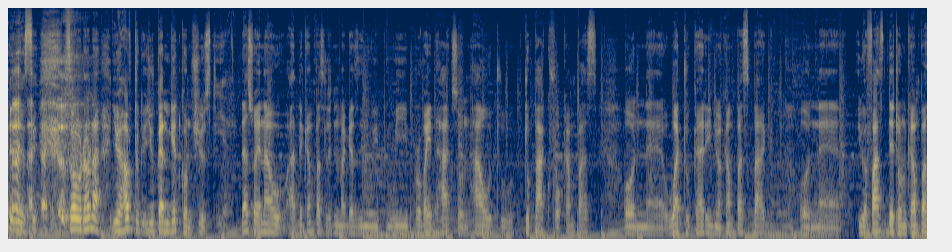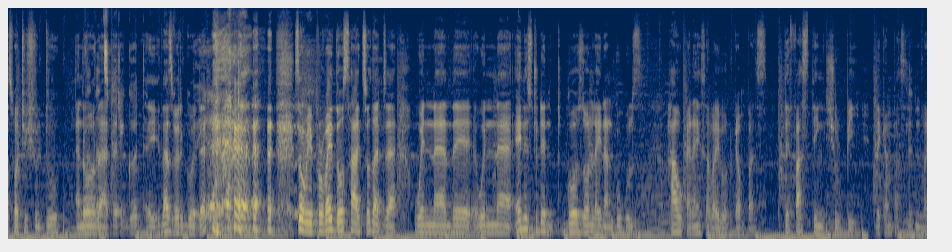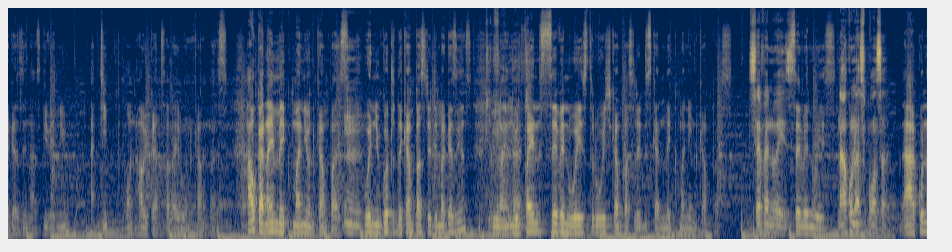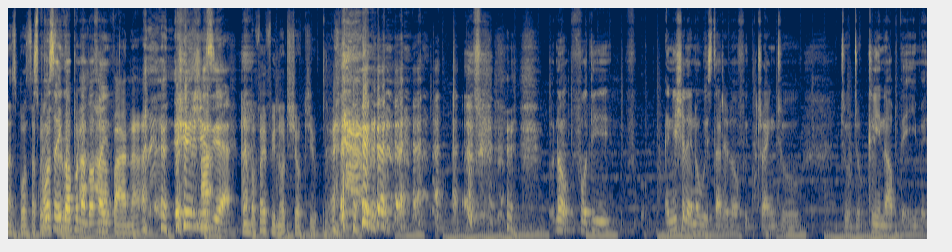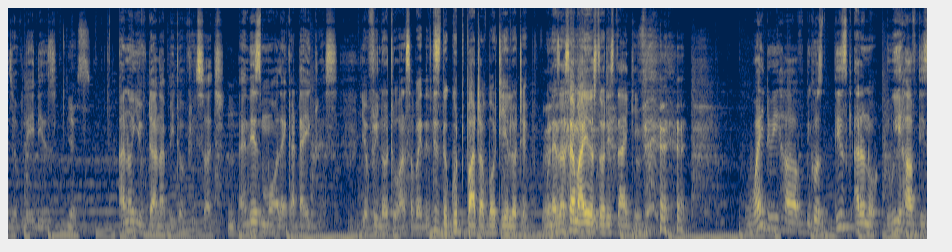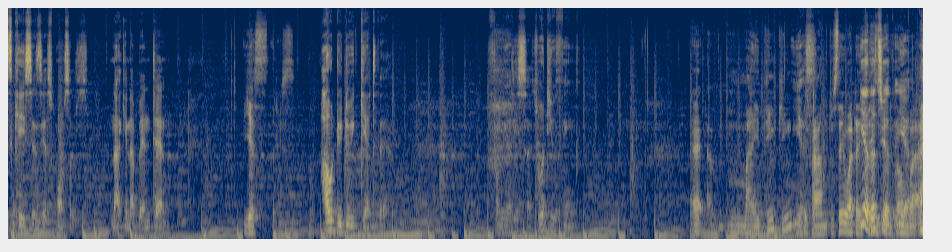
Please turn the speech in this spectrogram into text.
you see? So unaona you have to you can get confused. Yeah. That's why now at the Campus Latin magazine we, we provide hacks on how to to pack for campus, on uh, what to carry in your campus bag, on uh, your first date on campus, what you should do, and all That's that. very good. Eh, That's very good. eh? so we provide those hacks so that uh, when uh, the when uh, any student goes online and googles how can I survive on campus, the first thing should be the Campus Lady Magazine has given you a tip on how you can survive on campus. How can I make money on campus? When you go to the Campus Lady magazines, You'll find you'll find seven ways through which campus ladies can make money on campus. Seven ways. Seven ways. Na hakuna sponsor. Ah, Hakuna sponsor. Sponsor iko hapo number Ah, five. hapana. She's here. Number five will not shock you. no for the initially i know we started off with trying to to to clean up the image of ladies. Yes. i know you've done a bit of research mm. and this is more like a digress. You're free not to answer by the, this is the good part about yellow tape. Unaweza sema hiyo story staki why do we have because these i don't know do we have these cases your sponsors na kina ben 10 Yes, there is. how did we get there? From your research what do you think Uh, my thinking, Yes. if I'm to say what I Yeah, think, that's your- kwamba-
